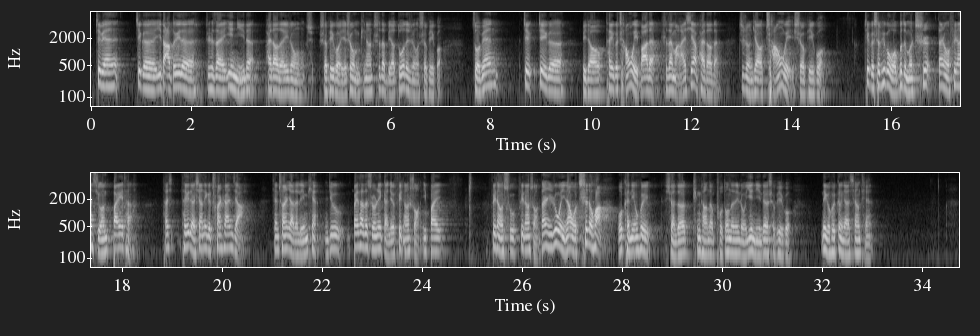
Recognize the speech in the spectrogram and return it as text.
这边这个一大堆的，这是在印尼的拍到的一种蛇皮果，也是我们平常吃的比较多的这种蛇皮果。左边这这个比较，它有个长尾巴的，是在马来西亚拍到的，这种叫长尾蛇皮果。这个蛇皮果我不怎么吃，但是我非常喜欢掰它，它它有点像那个穿山甲。像穿山甲的鳞片，你就掰它的时候，你感觉非常爽，一掰非常舒，非常爽。但是如果你让我吃的话，我肯定会选择平常的普通的那种印尼的蛇皮果，那个会更加香甜。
